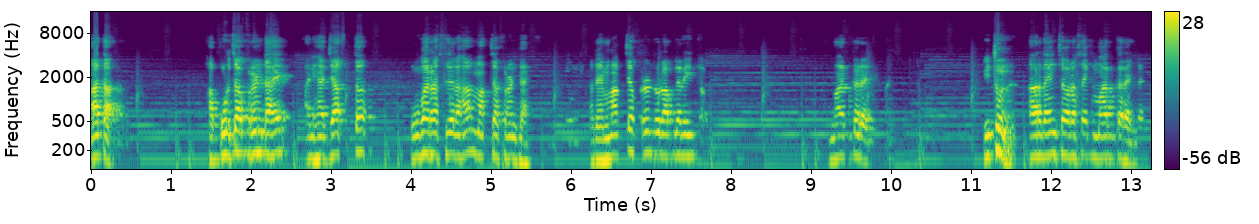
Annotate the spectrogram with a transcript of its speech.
आता हा पुढचा फ्रंट आहे आणि हा जास्त उभा असलेला हा मागचा फ्रंट आहे. आता मागच्या फ्रंटवर आपल्याला इथं मार्क करायचं इथून अर्धा इंचावर असा एक मार्क करायचा आहे.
